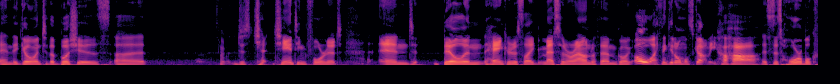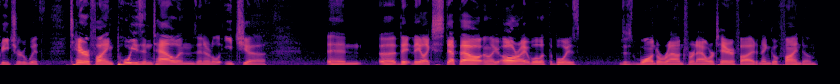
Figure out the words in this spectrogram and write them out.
And they go into the bushes, uh, just ch- chanting for it. And Bill and Hank are just like messing around with them, going, "Oh, I think it almost got me! Haha! It's this horrible creature with terrifying poison talons, and it'll eat you." And uh, they they like step out and like, "All right, we'll let the boys just wander around for an hour, terrified, and then go find them."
